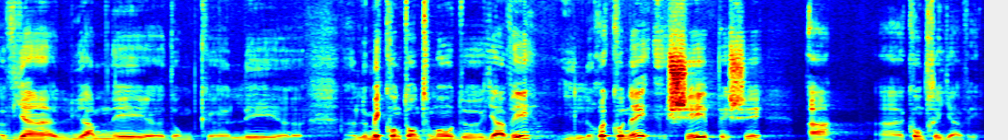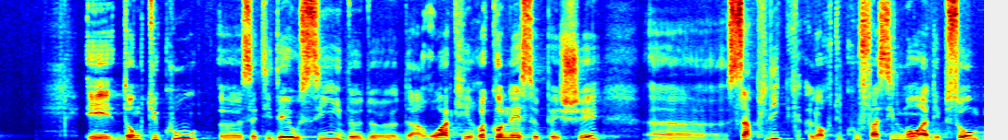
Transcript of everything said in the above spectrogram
vient lui amener donc le mécontentement de Yahvé, il reconnaît chez péché à euh, contre Yahvé. Et donc, du coup, euh, cette idée aussi d'un roi qui reconnaît ce péché euh, s'applique alors du coup facilement à des psaumes,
